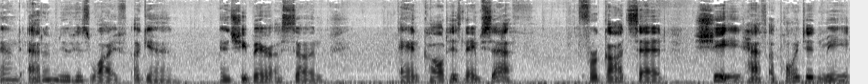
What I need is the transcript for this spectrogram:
And Adam knew his wife again, and she bare a son, and called his name Seth. For God said, She hath appointed me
